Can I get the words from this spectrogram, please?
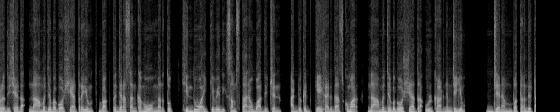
പ്രതിഷേധ നാമജപ ഘോഷയാത്രയും ഭക്തജന സംഗമവും നടത്തും. ഹിന്ദു ഐക്യവേദി സംസ്ഥാന ഉപാധ്യക്ഷൻ അഡ്വക്കേറ്റ് കെ ഹരിദാസ് കുമാർ നാമജപ ഘോഷയാത്ര ഉദ്ഘാടനം ചെയ്യും. ജനം പത്തനംതിട്ട.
